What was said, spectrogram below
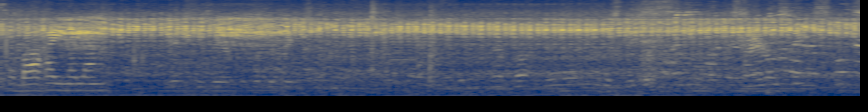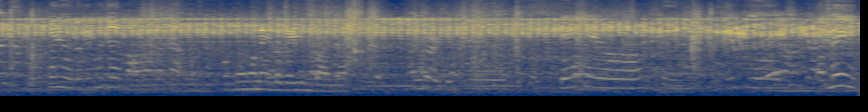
Sa bahay na lang. Thank you. Thank you. Oh, May.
